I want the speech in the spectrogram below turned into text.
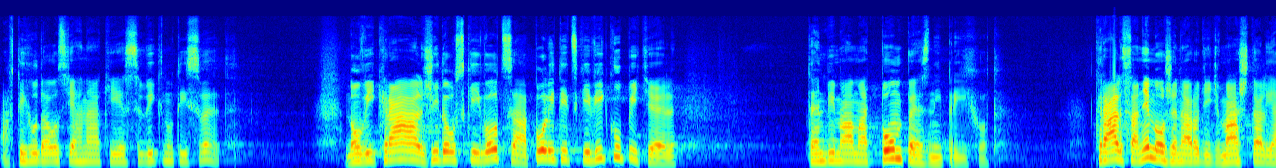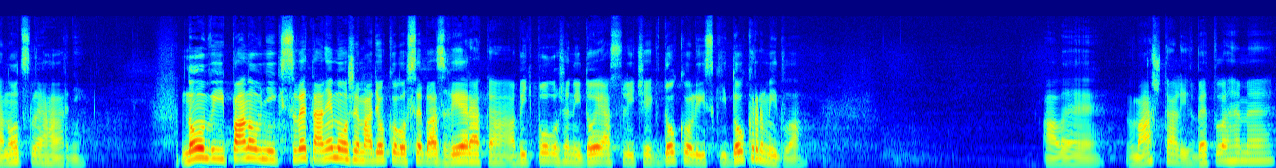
a v tých udalostiach, na aký je zvyknutý svet. Nový kráľ, židovský vodca, politický vykupiteľ, ten by mal mať pompezný príchod. Kráľ sa nemôže narodiť v maštali a noclehárni. Nový panovník sveta nemôže mať okolo seba zvieratá a byť položený do jasličiek, do kolísky, do krmidla ale v maštali v Betleheme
